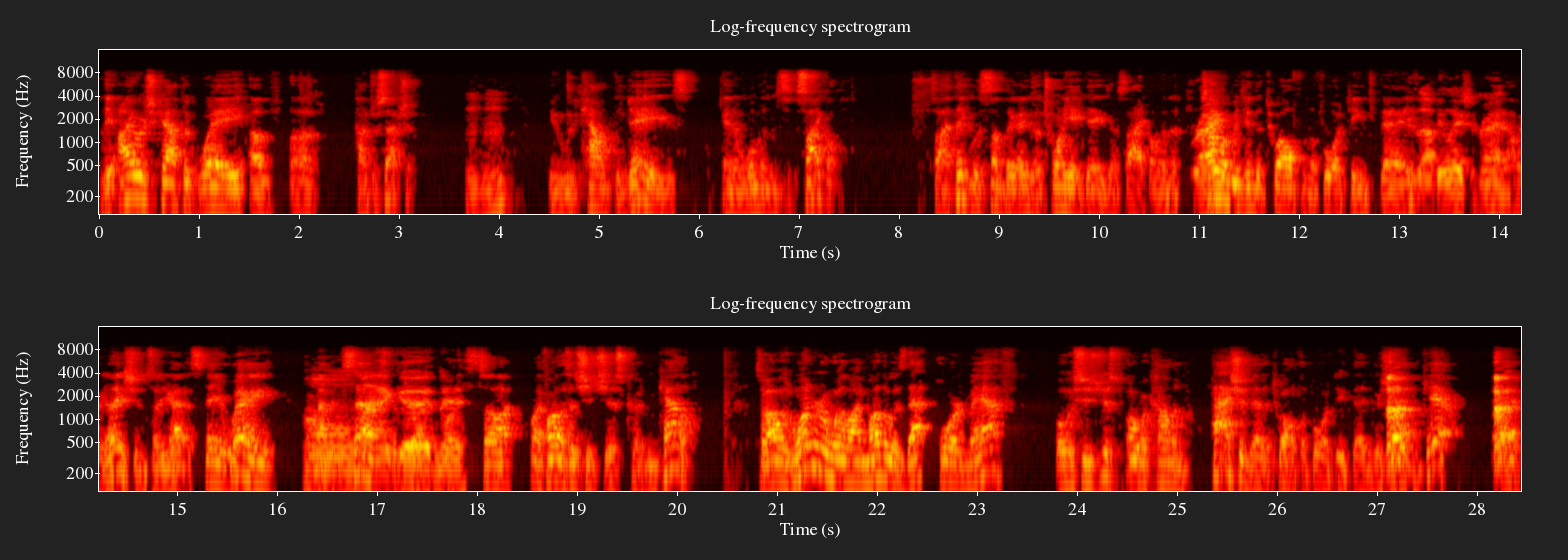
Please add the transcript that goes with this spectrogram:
the Irish Catholic way of uh, contraception. mm-hmm. You would count the days in a woman's cycle. So I think it was something, it was 28 days in a cycle, and the, Right. somewhere between the 12th and the 14th day His ovulation, right? ovulation. So you had to stay away from having Oh sex. my for 12 and 14. goodness. So I, my father said she just couldn't count. So I was wondering whether my mother was that poor in math, or she's just overcoming passion at the 12th or 14th day because she didn't care. Right?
